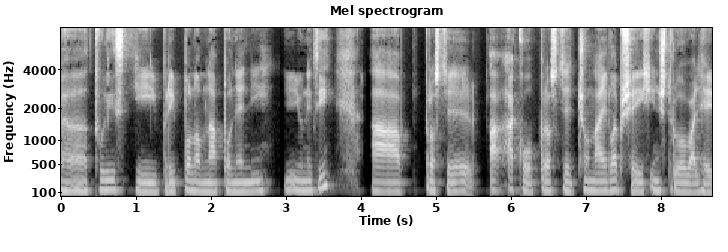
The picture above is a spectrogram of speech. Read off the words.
uh, turisti pri plnom naplnení Unity a proste a ako proste čo najlepšie ich inštruovať, hej,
